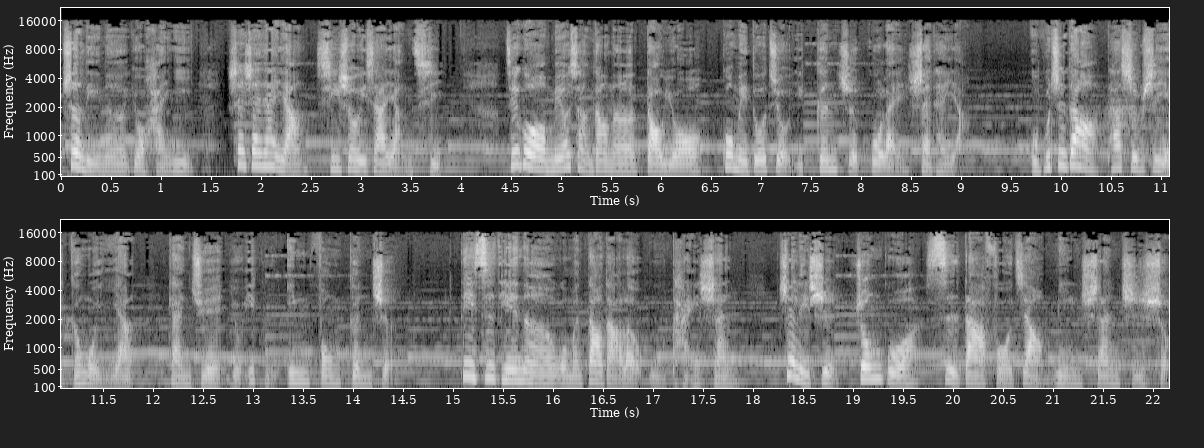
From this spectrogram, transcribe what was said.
这里呢有寒意，晒晒太阳，吸收一下阳气。”结果没有想到呢，导游过没多久也跟着过来晒太阳。我不知道他是不是也跟我一样，感觉有一股阴风跟着。第四天呢，我们到达了五台山，这里是中国四大佛教名山之首。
